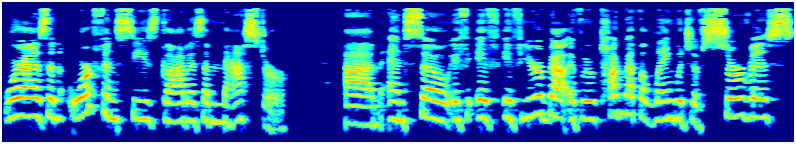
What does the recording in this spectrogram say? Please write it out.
whereas an orphan sees God as a master um, and so if, if, if you're about, if we were talking about the language of service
